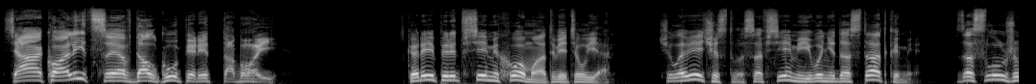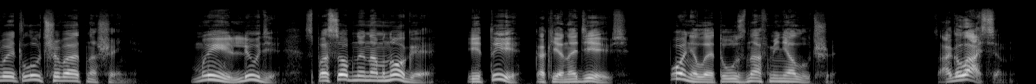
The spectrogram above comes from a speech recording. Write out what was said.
Вся коалиция в долгу перед тобой». «Скорее перед всеми Хомо», — ответил я. «Человечество со всеми его недостатками заслуживает лучшего отношения. Мы, люди, способны на многое, и ты, как я надеюсь, понял это, узнав меня лучше». «Согласен», —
